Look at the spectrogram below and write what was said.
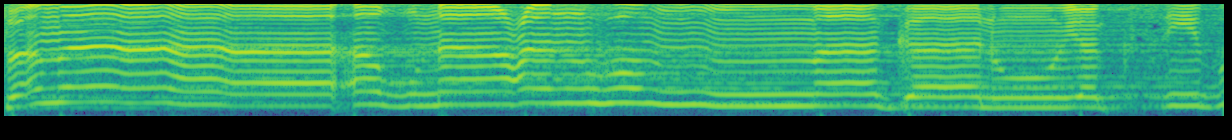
فما أغنى عنهم ما كانوا يكسبون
